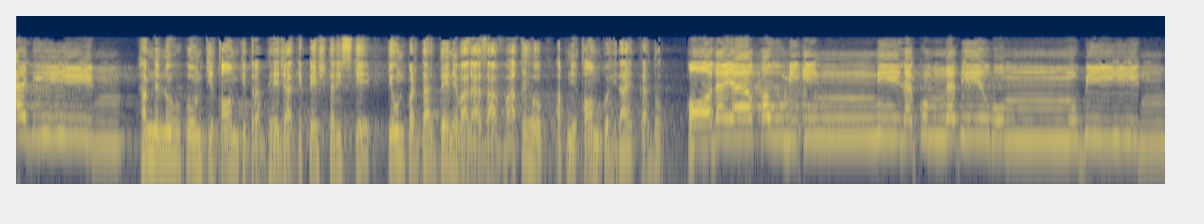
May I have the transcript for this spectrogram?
علیم ہم نے نوح کو ان کی قوم کی طرف بھیجا کہ پیشتر اس کے کہ ان پر درد دینے والا عذاب واقع ہو اپنی قوم کو ہدایت کر دو۔ قال يا قوم انی لکم نذیر مبین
